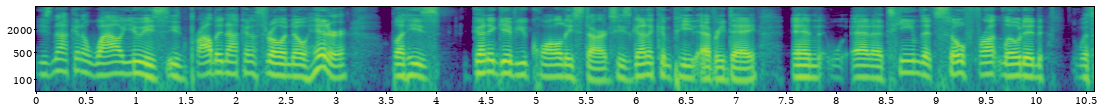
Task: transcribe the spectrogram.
he's not gonna wow you. He's, he's probably not gonna throw a no hitter, but he's gonna give you quality starts. He's gonna compete every day. And at a team that's so front loaded with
